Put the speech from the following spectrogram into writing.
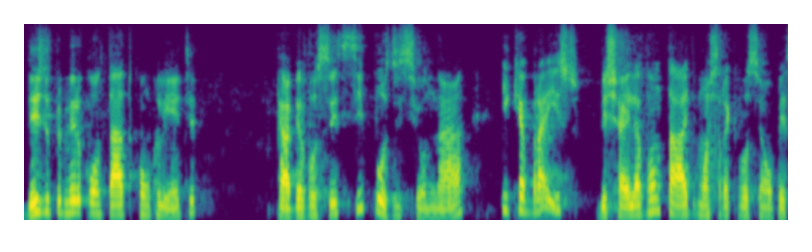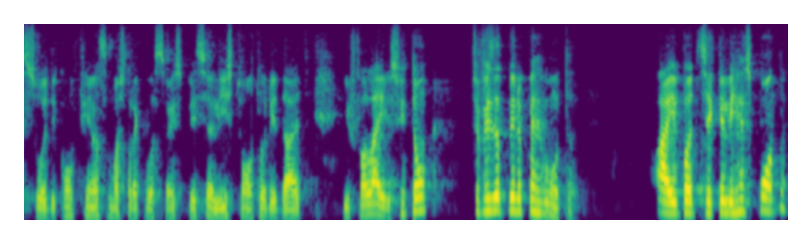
desde o primeiro contato com o cliente, cabe a você se posicionar e quebrar isso. Deixar ele à vontade, mostrar que você é uma pessoa de confiança, mostrar que você é um especialista, uma autoridade e falar isso. Então, você fez a primeira pergunta. Aí pode ser que ele responda,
